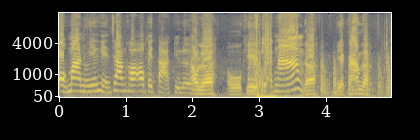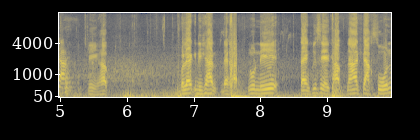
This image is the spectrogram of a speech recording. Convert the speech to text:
ออกมาหนูยังเห็นช่างเขาเอาไปตากอยู่เลยเอาเลยโอเคมันเปียกน้เด้อเปียกน้ำเลยำจ้ะ นี่ครับ Black Edition นะครับ รุ่นนี้ แต่งพิเศษครับนะจากศูนย์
